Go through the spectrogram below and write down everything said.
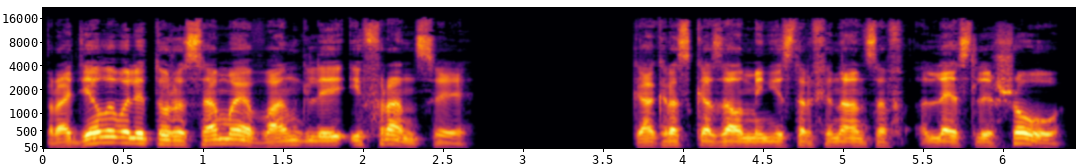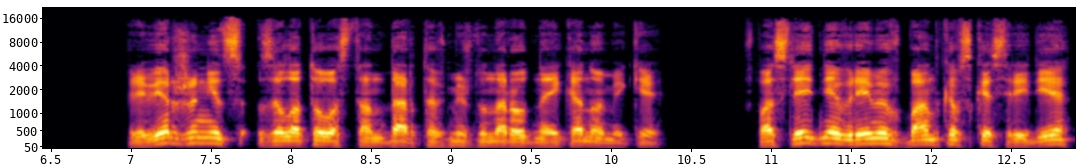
проделывали то же самое в Англии и Франции. Как рассказал министр финансов Лесли Шоу, приверженец золотого стандарта в международной экономике, в последнее время в банковской среде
